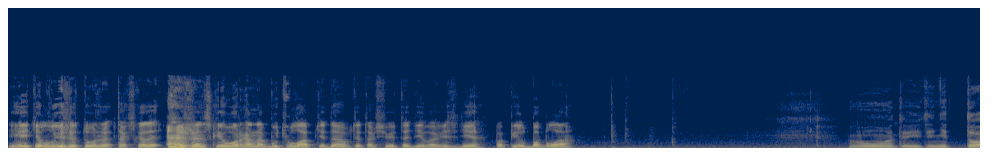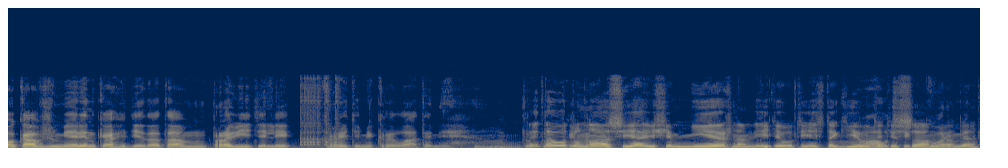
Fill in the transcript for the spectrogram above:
И эти лыжи тоже, так сказать, женский орган, а будь в лапте, да, вот это все это дело везде, попил бабла. Вот, видите, не только в Жмеринках где-то там правители к этими крылатыми. Вот это вот вот у нас сияющим нежным, видите, вот есть такие вот эти самые, кормит. да.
